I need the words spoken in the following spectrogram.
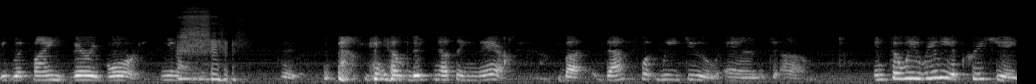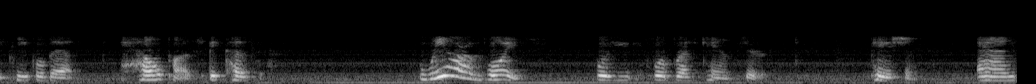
you would find very boring. You know, you know, there's nothing there. But that's what we do, and um, and so we really appreciate people that help us because we are a voice for you, for breast cancer patients. And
